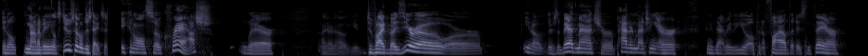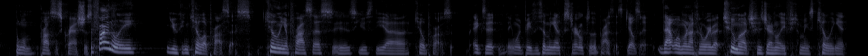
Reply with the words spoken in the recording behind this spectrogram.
it'll not have anything else to do, so it'll just exit. It can also crash, where I don't know, you divide by zero, or you know, there's a bad match or pattern matching error, things like that. Maybe you open a file that isn't there, boom, process crashes. And finally, you can kill a process. Killing a process is use the uh, kill process exit thing where basically something external to the process kills it. That one we're not going to worry about too much because generally if something's killing it,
